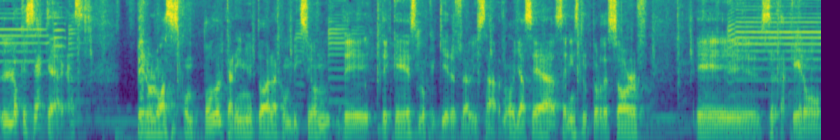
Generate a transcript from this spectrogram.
lo que sea que hagas, pero lo haces con todo el cariño y toda la convicción de, de qué es lo que quieres realizar, ¿no? Ya sea ser instructor de surf, eh, ser taquero,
